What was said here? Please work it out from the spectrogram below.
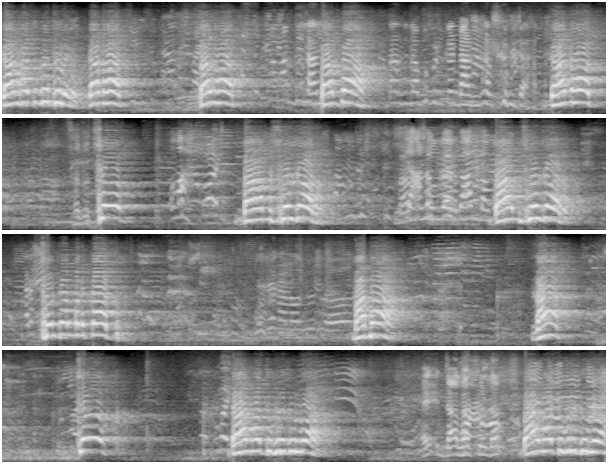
ডান হাত উপরে তোলো ডান হাত ডান হাত ডান পা। ডান হাত চোখ বাম সোজার বাম সোজার সোজার মানে কাঁধ। মাথা নাক চোখ ডান হাত উপরে তুলবা। ডান হাত খুলটা বাম হাত উপরে তুলবা।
